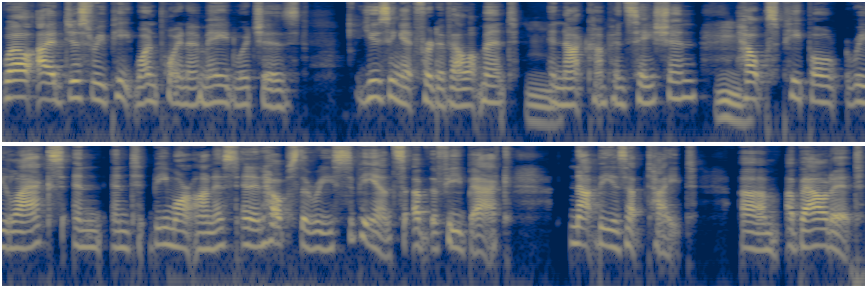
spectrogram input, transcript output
Well, I just repeat one point I made, which is using it for development mm. and not compensation mm. helps people relax and and be more honest and it helps the recipients of the feedback not be as uptight um, about it.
